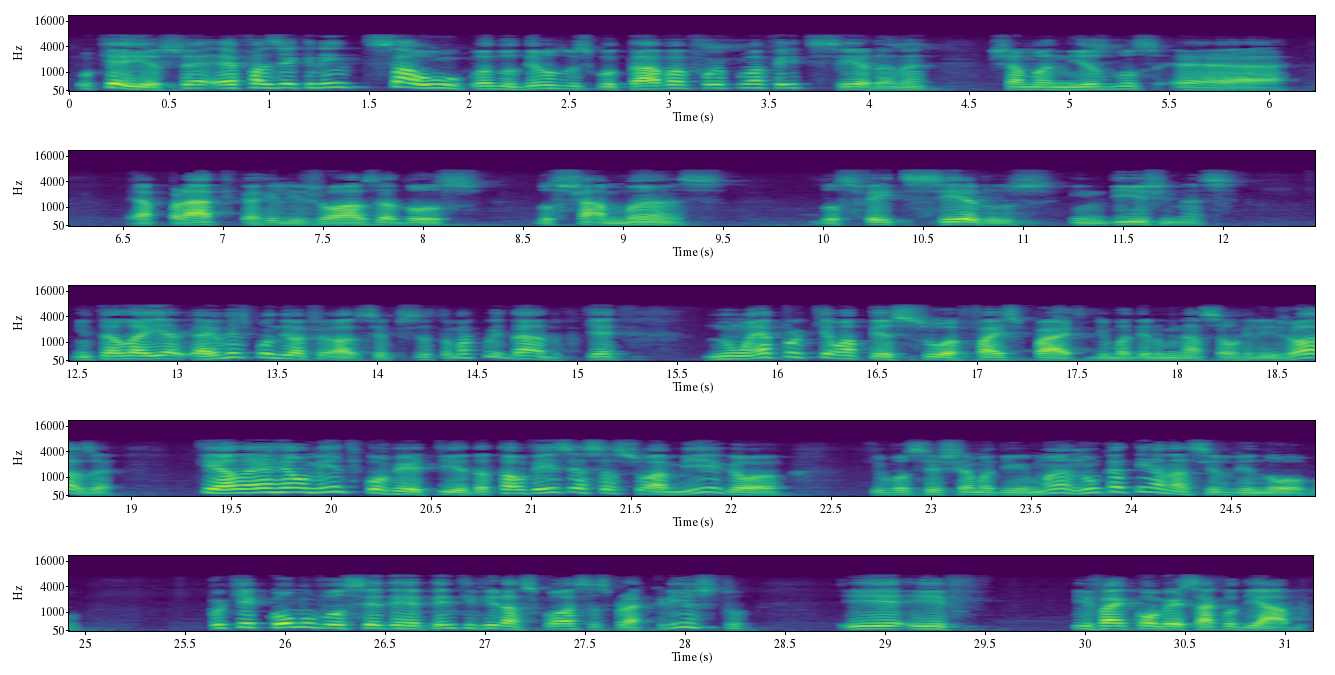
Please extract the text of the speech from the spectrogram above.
O que é isso? É, é, fazer que nem Saul, quando Deus não escutava, foi para uma feiticeira, né? Xamanismo é, é a prática religiosa dos, dos xamãs dos feiticeiros indígenas. Então, ela ia, aí eu respondi, eu oh, você precisa tomar cuidado, porque não é porque uma pessoa faz parte de uma denominação religiosa que ela é realmente convertida. Talvez essa sua amiga, que você chama de irmã, nunca tenha nascido de novo. Porque como você, de repente, vira as costas para Cristo e, e, e, vai conversar com o diabo?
